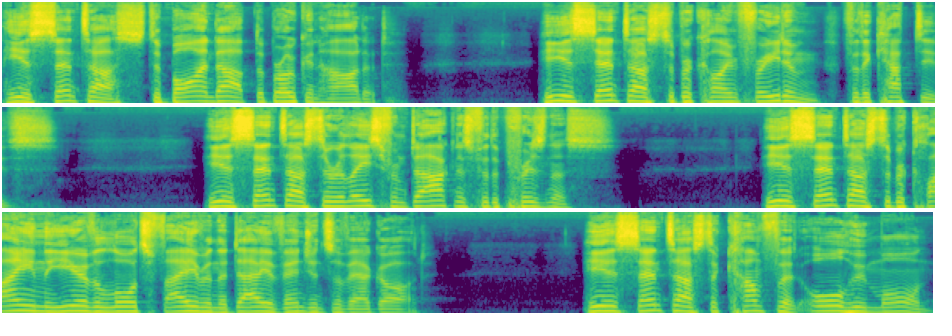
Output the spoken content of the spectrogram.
He has sent us to bind up the brokenhearted. He has sent us to proclaim freedom for the captives. He has sent us to release from darkness for the prisoners. He has sent us to proclaim the year of the Lord's favor and the day of vengeance of our God. He has sent us to comfort all who mourn.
